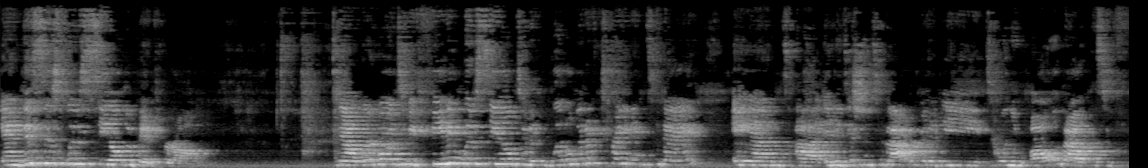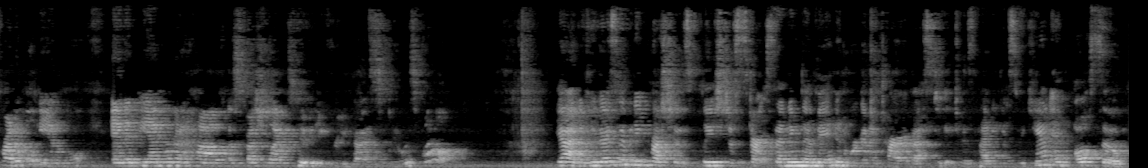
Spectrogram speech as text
And this is Lucille the Binturong. Now, we're going to be feeding Lucille, doing a little bit of training today, and uh, in addition to that, we're going to be telling you all about this incredible animal, and at the end, we're going to have a special activity for you guys to do as well. Yeah, and if you guys have any questions, please just start sending them in and we're gonna try our best to get to as many as we can. And also,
